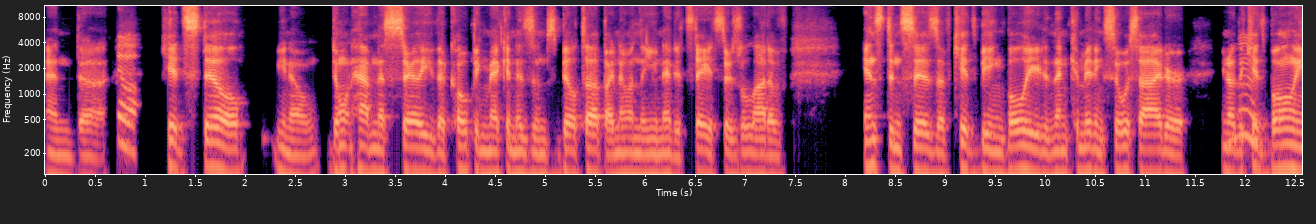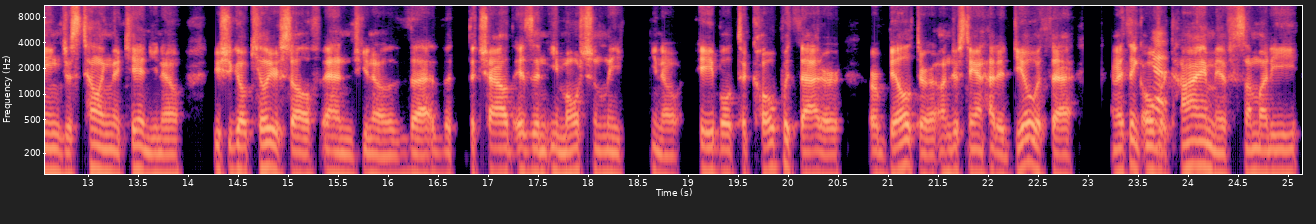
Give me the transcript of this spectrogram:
And uh, sure. kids still, you know, don't have necessarily the coping mechanisms built up. I know in the United States, there's a lot of instances of kids being bullied and then committing suicide or you know mm-hmm. the kids bullying just telling the kid you know you should go kill yourself and you know the the, the child isn't emotionally you know able to cope with that or or built or understand how to deal with that and i think over yeah. time if somebody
